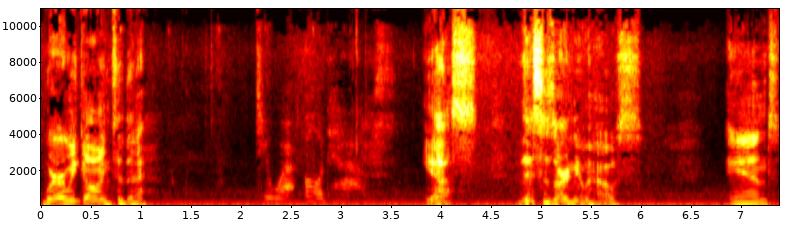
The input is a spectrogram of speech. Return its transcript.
where are we going today? To our old house. Yes, this is our new house. And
